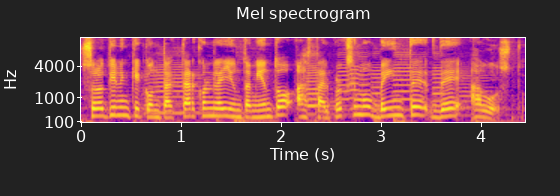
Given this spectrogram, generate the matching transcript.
solo tienen que contactar con el ayuntamiento hasta el próximo 20 de agosto.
